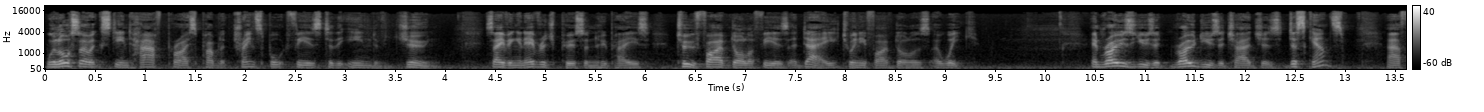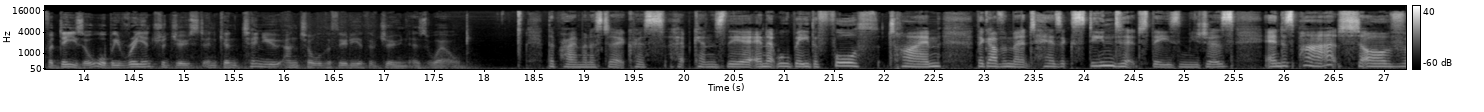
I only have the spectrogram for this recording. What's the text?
We'll also extend half price public transport fares to the end of June saving an average person who pays two $5 fares a day $25 a week. And road user, road user charges discounts uh, for diesel will be reintroduced and continue until the 30th of June as well the Prime Minister Chris Hipkins there, and it will be the fourth time the government has extended these measures, and as part of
